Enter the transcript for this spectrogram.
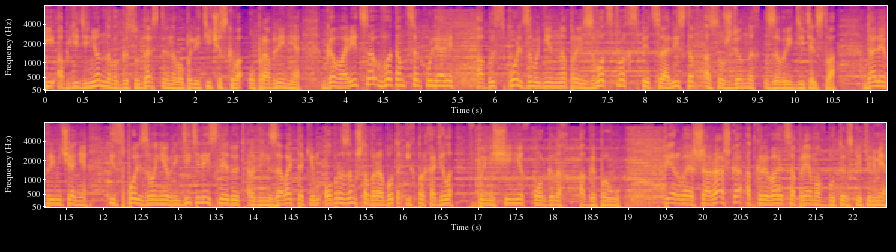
и Объединенного Государственного Политического Управления. Говорится в этом циркуляре об использовании на производствах специалистов, осужденных за вредительство. Далее примечание. Использование вредителей следует организовать таким образом, чтобы работа их проходила в помещениях органах АГПУ. Первая шарашка открывается прямо в Бутырской тюрьме.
